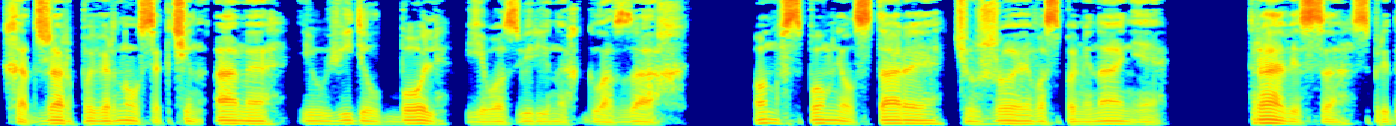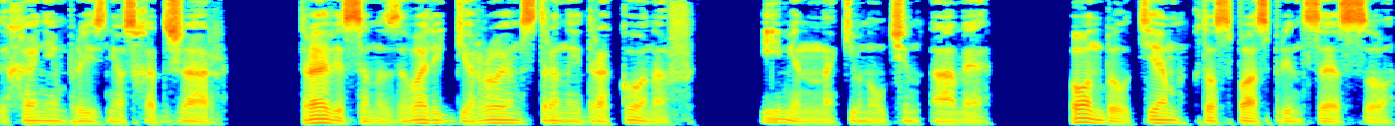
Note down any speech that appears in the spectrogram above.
Хаджар повернулся к Чин-Аме и увидел боль в его звериных глазах. Он вспомнил старое, чужое воспоминание. «Трависа», — с придыханием произнес Хаджар. Трависа называли героем страны драконов. «Именно», — кивнул Чин Аме. «Он был тем, кто спас принцессу.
